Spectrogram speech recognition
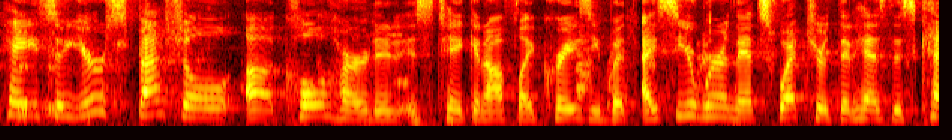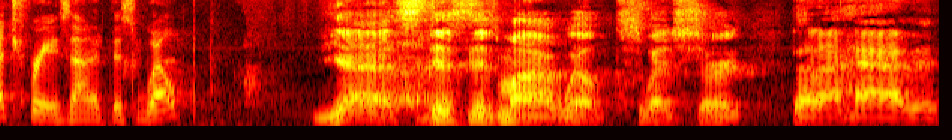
Hey, so your special uh, Cold Hearted is taking off like crazy, but I see you're wearing that sweatshirt that has this catchphrase on it, this whelp. Yes, this is my whelp sweatshirt that I have at,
